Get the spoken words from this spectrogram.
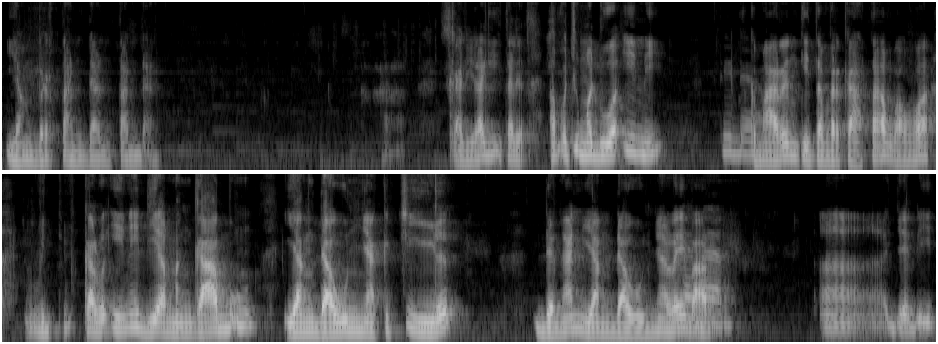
yang bertandan-tandan. Sekali lagi kita lihat, apa cuma dua ini? Tidak. Kemarin kita berkata bahwa kalau ini dia menggabung yang daunnya kecil dengan yang daunnya lebar. lebar. Uh, jadi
